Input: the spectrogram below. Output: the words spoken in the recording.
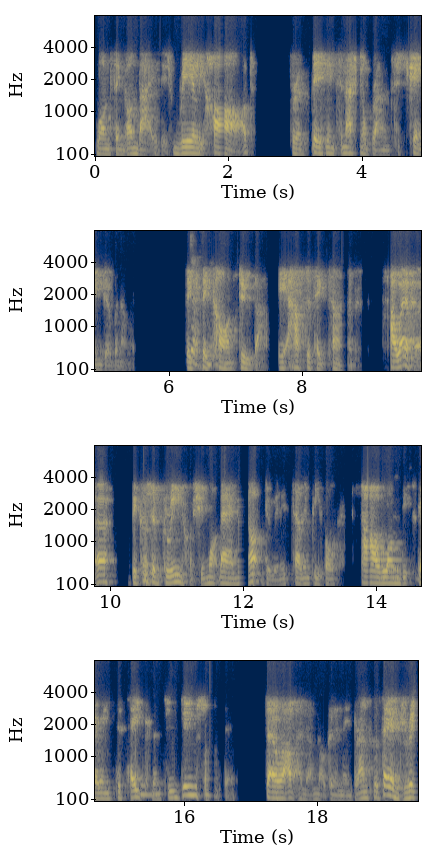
one thing on that is it's really hard for a big international brand to change overnight. They they can't do that. It has to take time. However, because of green hushing, what they're not doing is telling people how long mm-hmm. it's going to take them to do something. So I'm, I'm not going to name brands, but say a drink,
